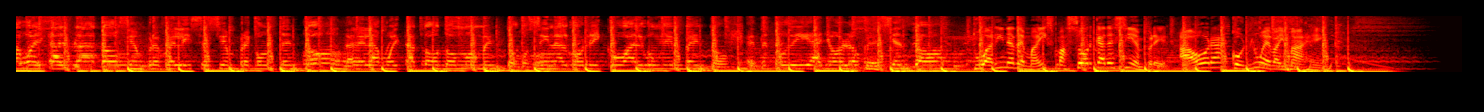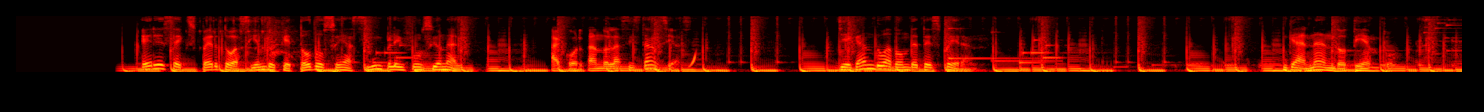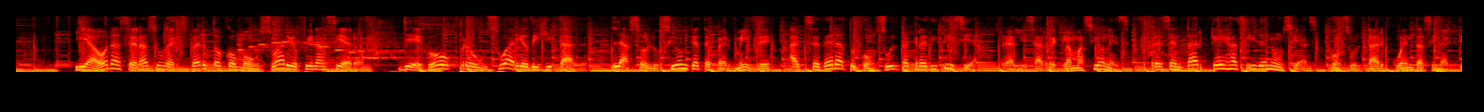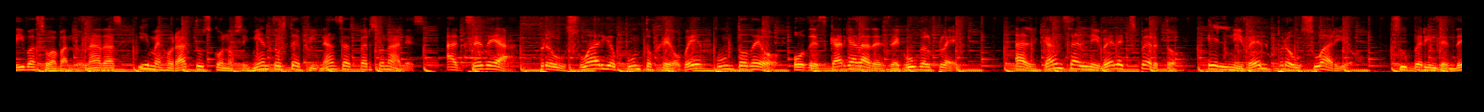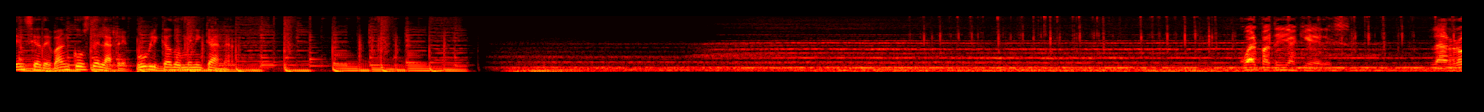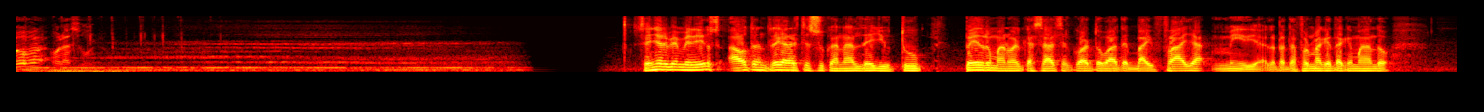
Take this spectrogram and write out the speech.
La vuelta al plato. Siempre felices, siempre contento. Dale la vuelta a todo momento. Cocina algo rico, algún invento. Este es tu día, yo lo que siento. Tu harina de maíz mazorca de siempre, ahora con nueva imagen. Eres experto haciendo que todo sea simple y funcional, acortando las distancias, llegando a donde te esperan, ganando tiempo. Y ahora serás un experto como usuario financiero. Llegó ProUsuario Digital, la solución que te permite acceder a tu consulta crediticia, realizar reclamaciones, presentar quejas y denuncias, consultar cuentas inactivas o abandonadas y mejorar tus conocimientos de finanzas personales. Accede a prousuario.gov.do o descárgala desde Google Play. Alcanza el nivel experto, el nivel ProUsuario. Superintendencia de Bancos de la República Dominicana. ¿Cuál patilla quieres? ¿La roja o la azul? Señores, bienvenidos a otra entrega de este su canal de YouTube. Pedro Manuel Casals, el cuarto bate by Falla Media, la plataforma que está quemando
